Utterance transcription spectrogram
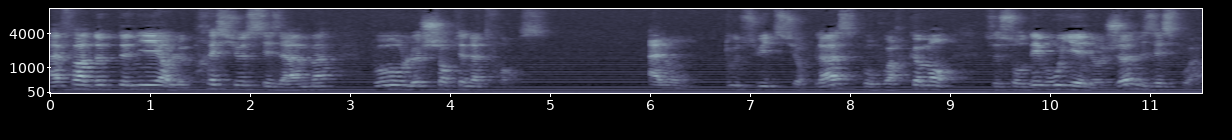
afin d'obtenir le précieux sésame pour le championnat de France. Allons tout de suite sur place pour voir comment se sont débrouillés nos jeunes espoirs.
